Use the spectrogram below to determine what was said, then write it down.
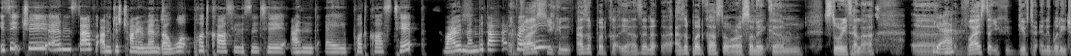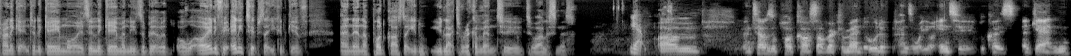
is it true, um, Stav? I'm just trying to remember what podcast you listen to and a podcast tip. Have I remembered that correctly? advice you can as a podcast yeah as a as a podcaster or a sonic um storyteller uh Yeah. advice that you could give to anybody trying to get into the game or is in the game and needs a bit of a, or, or anything any tips that you could give and then a podcast that you'd you'd like to recommend to to our listeners Yeah. Um, in terms of podcasts, I recommend it all depends on what you're into because again,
